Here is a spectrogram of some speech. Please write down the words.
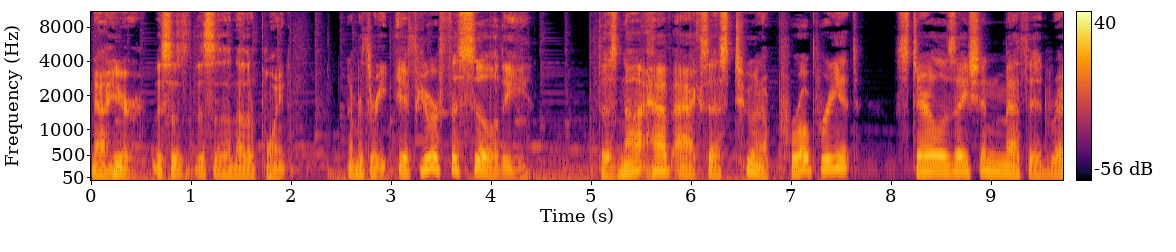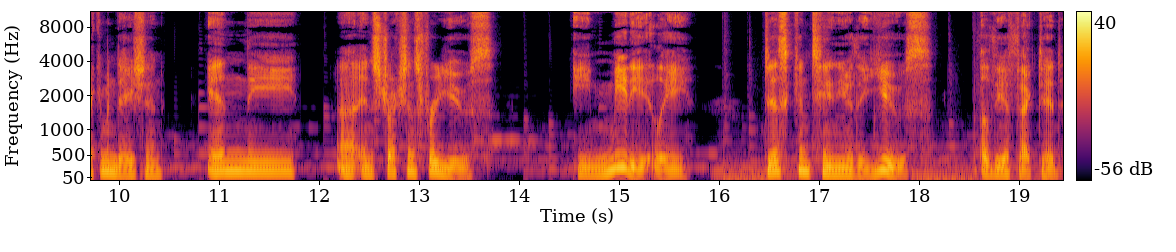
Now here, this is this is another point. Number 3, if your facility does not have access to an appropriate sterilization method recommendation in the uh, instructions for use, immediately discontinue the use of the affected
